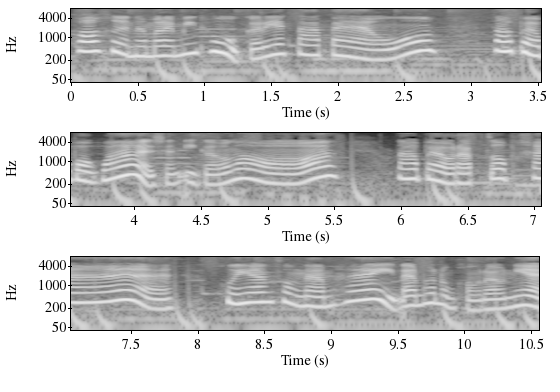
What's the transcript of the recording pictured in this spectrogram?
พ่อเขินทำอะไรไม่ถูกก็เรียกตาแป๋ว ตาแป๋วบอกว่าฉันอีกแล้วหรอ ตาแป๋วรับจบค่ะ คุยอันส่งน้ำให้ด้านพ่อหนุ่มของเราเนี่ย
